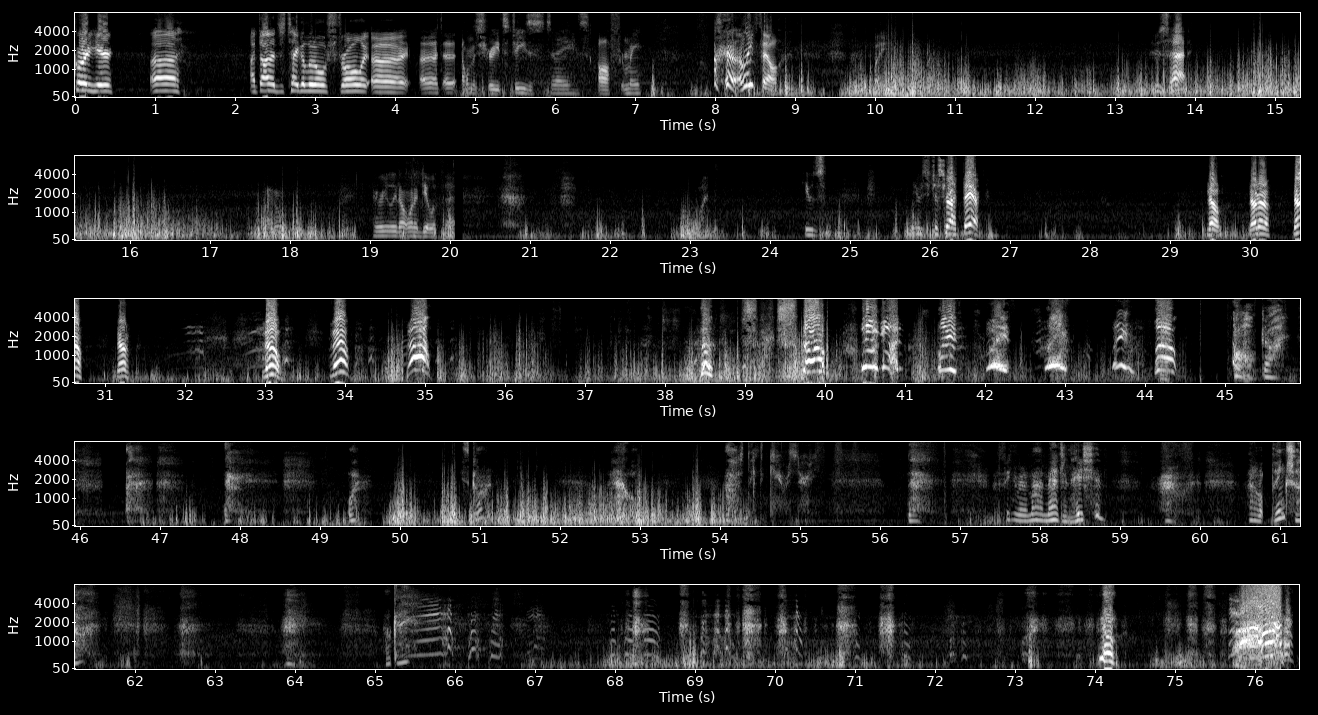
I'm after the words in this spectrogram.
Squirty here. Uh, I thought I'd just take a little stroll uh, uh, uh on the streets. Jesus, today is off for me. a leaf fell. Wait. Who's that? I don't. I really don't want to deal with that. What? He was. He was just right there. No, no, no, no, no, no, no, no, no, no, oh God, please, please, please, please, oh, oh God. What? He's gone. How? Oh, I think the camera's dirty. A figment of my imagination? I don't think so. Okay. No! Ah!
